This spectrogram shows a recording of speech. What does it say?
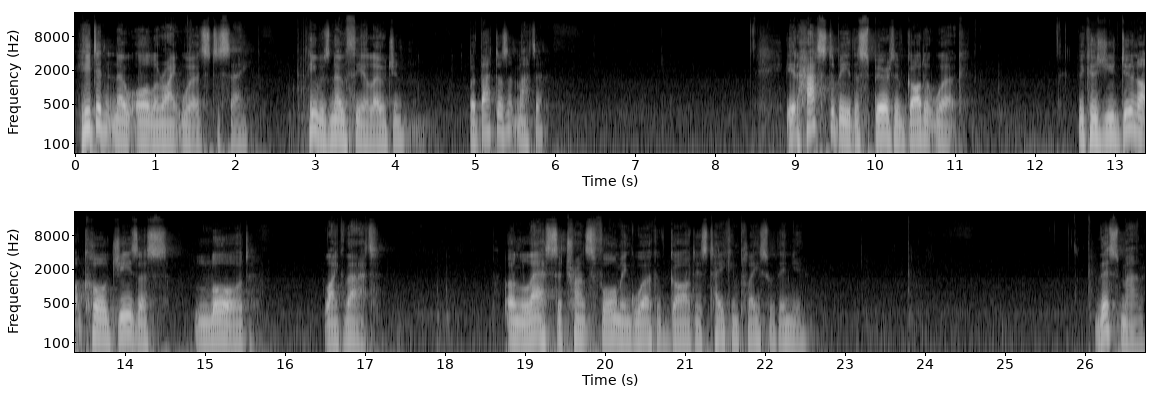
He didn't know all the right words to say. He was no theologian, but that doesn't matter. It has to be the Spirit of God at work because you do not call Jesus Lord like that unless a transforming work of God is taking place within you. This man,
